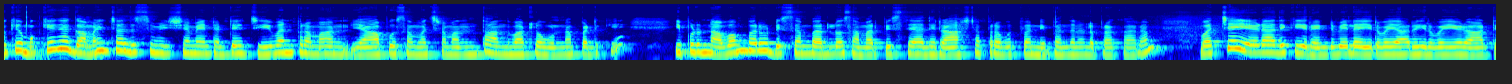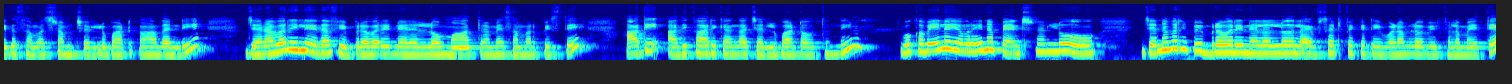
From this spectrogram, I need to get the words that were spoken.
ముఖ్య ముఖ్యంగా గమనించాల్సిన విషయం ఏంటంటే జీవన్ ప్రమాణ్ యాప్ సంవత్సరం అంతా అందుబాటులో ఉన్నప్పటికీ ఇప్పుడు నవంబరు డిసెంబర్లో సమర్పిస్తే అది రాష్ట్ర ప్రభుత్వ నిబంధనల ప్రకారం వచ్చే ఏడాదికి రెండు వేల ఇరవై ఆరు ఇరవై ఏడు ఆర్థిక సంవత్సరం చెల్లుబాటు కాదండి. జనవరి లేదా ఫిబ్రవరి నెలల్లో మాత్రమే సమర్పిస్తే అది అధికారికంగా చెల్లుబాటు అవుతుంది. ఒకవేళ ఎవరైనా పెన్షనర్లు జనవరి ఫిబ్రవరి నెలల్లో లైఫ్ సర్టిఫికేట్ ఇవ్వడంలో విఫలమైతే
